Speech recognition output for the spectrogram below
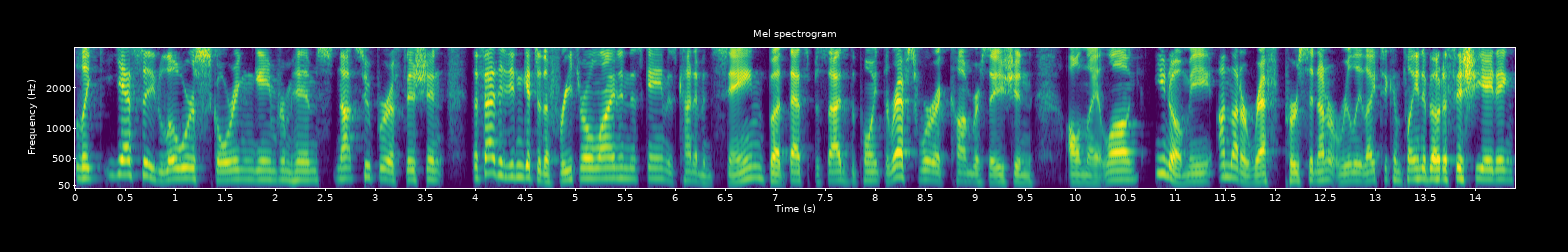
like yes, a lower scoring game from him, not super efficient. The fact that he didn't get to the free throw line in this game is kind of insane, but that's besides the point. The refs were a conversation all night long. You know me, I'm not a ref person. I don't really like to complain about officiating,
